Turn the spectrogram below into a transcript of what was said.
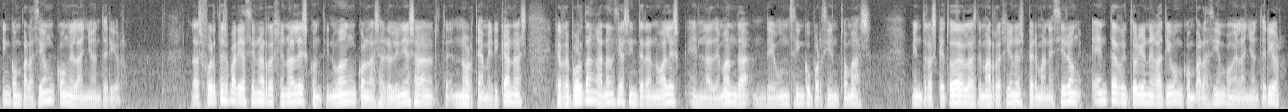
en comparación con el año anterior. Las fuertes variaciones regionales continúan con las aerolíneas norteamericanas que reportan ganancias interanuales en la demanda de un 5% más, mientras que todas las demás regiones permanecieron en territorio negativo en comparación con el año anterior.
